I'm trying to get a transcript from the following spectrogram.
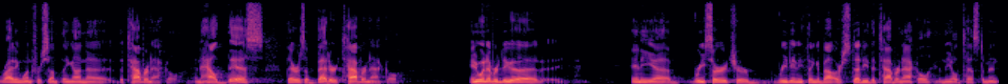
writing one for something on uh, the tabernacle and how this, there is a better tabernacle. Anyone ever do a, any uh, research or read anything about or study the tabernacle in the Old Testament?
